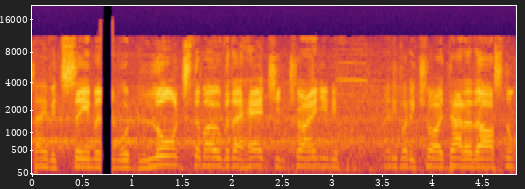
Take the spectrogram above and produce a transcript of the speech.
David Seaman would launch them over the hedge in training if anybody tried that at Arsenal.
